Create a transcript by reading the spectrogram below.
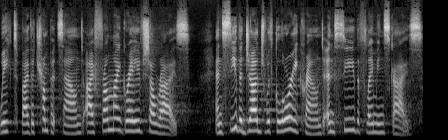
Waked by the trumpet sound, I from my grave shall rise and see the judge with glory crowned, and see the flaming skies.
